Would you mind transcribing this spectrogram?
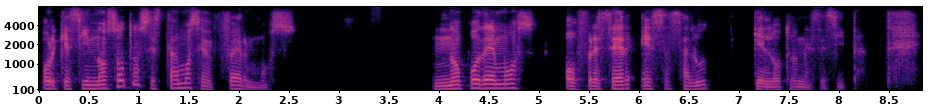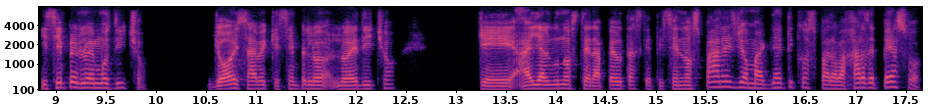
Porque si nosotros estamos enfermos, no podemos ofrecer esa salud que el otro necesita. Y siempre lo hemos dicho. Joy sabe que siempre lo he dicho, que hay algunos terapeutas que te dicen los pares biomagnéticos para bajar de peso.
